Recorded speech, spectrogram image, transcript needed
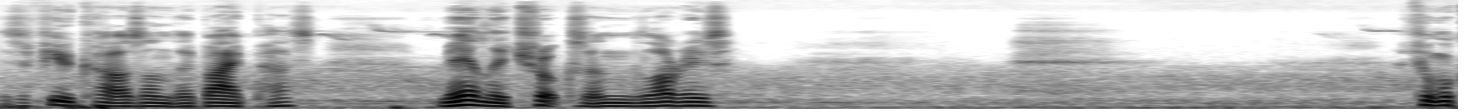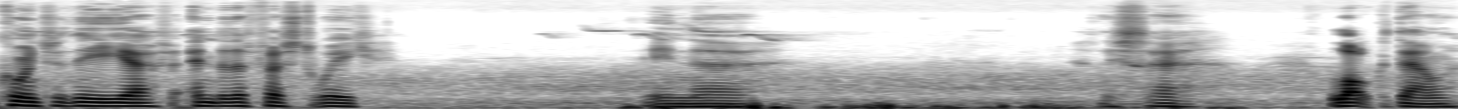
There's a few cars on the bypass, mainly trucks and lorries. I think we're coming to the uh, end of the first week in uh, this uh, lockdown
